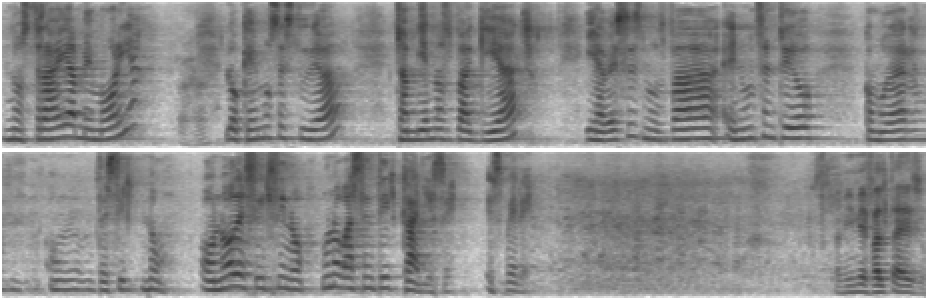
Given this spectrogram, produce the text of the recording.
nos trae a memoria lo que hemos estudiado, también nos va a guiar y a veces nos va en un sentido como dar un decir no, o no decir, sino uno va a sentir cállese, espere. A mí me falta eso.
